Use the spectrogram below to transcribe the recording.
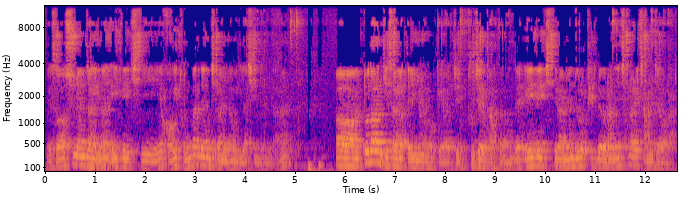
그래서 수면 장애는 ADHD에 거의 동반되는 질환이라고 이해하시면 됩니다. 어, 또 다른 기사를 갖다 인용해 볼게요. 부제로 다뤘던 건데 ADHD라면 누로 피드백을 하니 차라리 잠을 재워라.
